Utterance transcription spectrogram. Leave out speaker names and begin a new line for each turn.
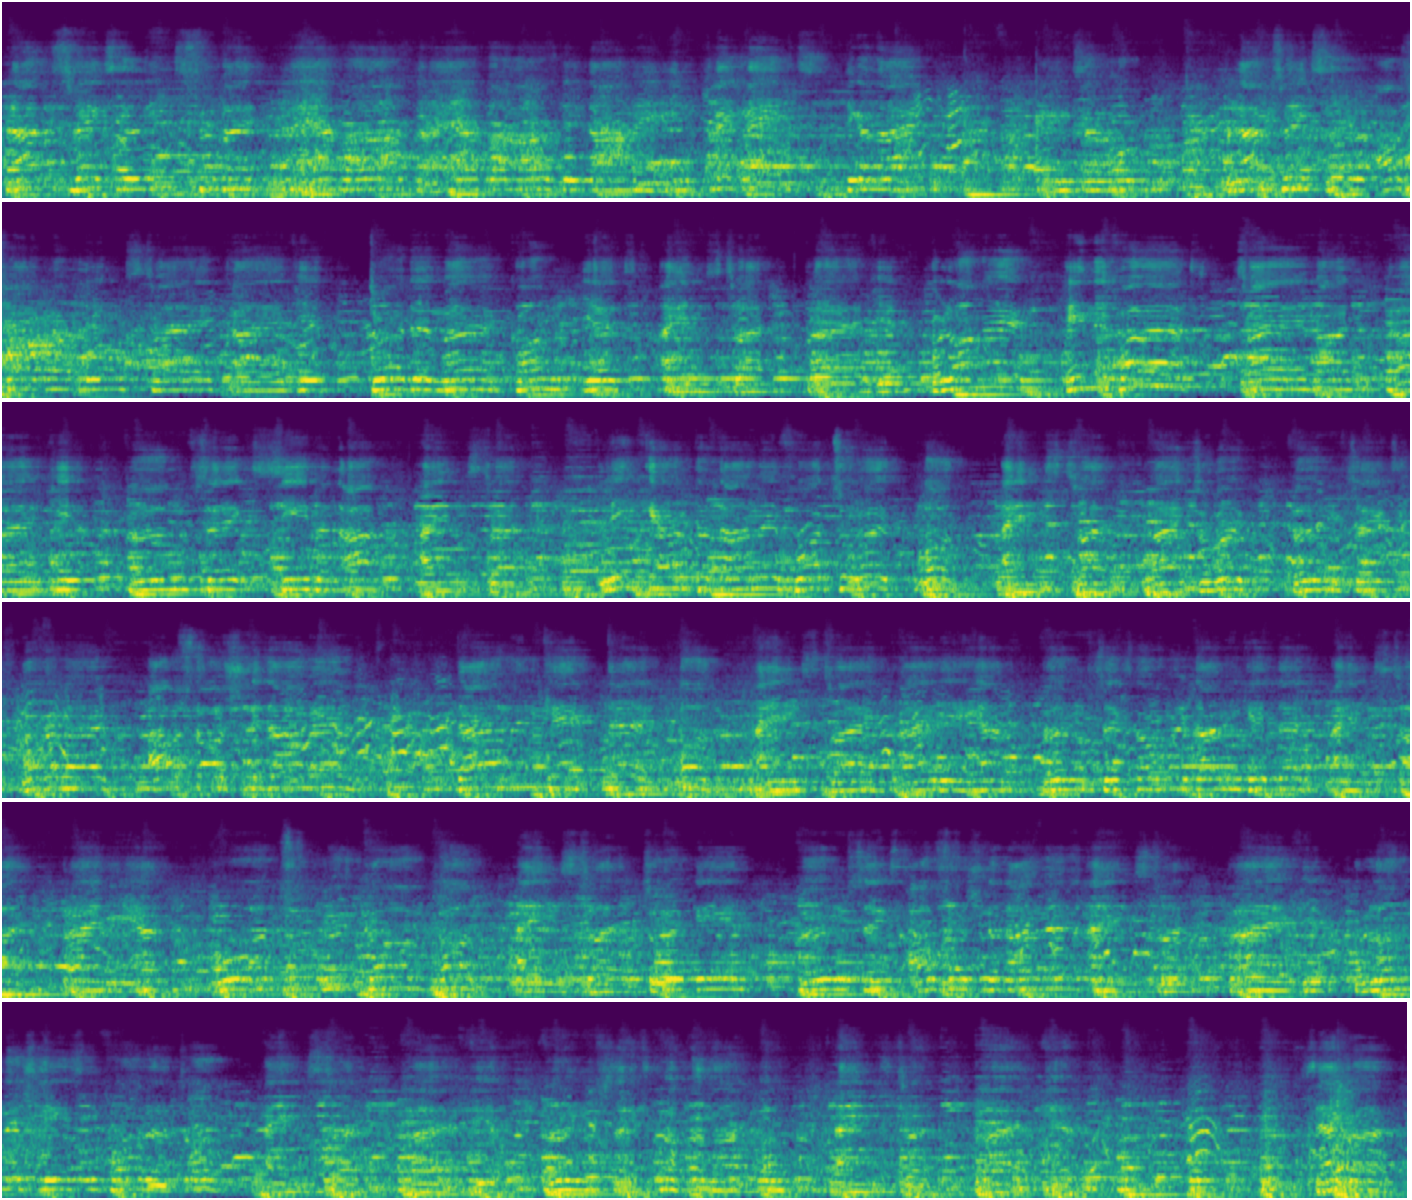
Platzwechsel links vorbei, er war auf, er war auf, die Dame hinten rechts, die Gondel, links herum, Platzwechsel, Ausweichen nach links, 2, 3, 4, Tour de Main, kommt jetzt, 1, 2, 3, 4, Kolonne, Hände vorwärts, 2 mal, 3, 4, 5, 6, 7, 8, 1, 2, linke Hand der Dame vor, zurück. Und 1, 2, Austausch die Damen, Damenkette. Und 1, 2, 3, die Herren, 5, 6, nochmal Damenkette, 1, 2, 3, die Herren, Ruhe zurück, komm, komm, 1, 2, zurückgehen, 5, 6, Austausch die Damen, 1, 2, 3, 4, Kolonne schließen, vorwärts und 1, 2, 3, 4, Obrigado.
